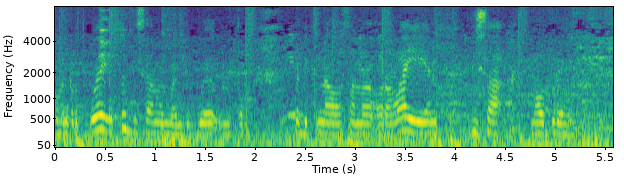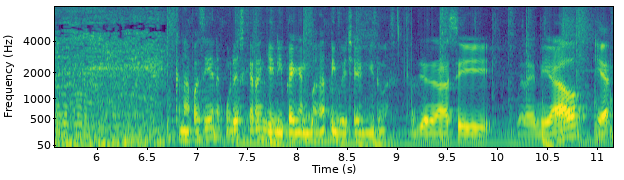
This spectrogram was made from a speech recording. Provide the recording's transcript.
menurut gue itu bisa membantu gue untuk lebih kenal sama orang lain, bisa ngobrol sama orang kenapa sih anak muda sekarang jadi pengen banget dibacain gitu mas? Generasi milenial, ya,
